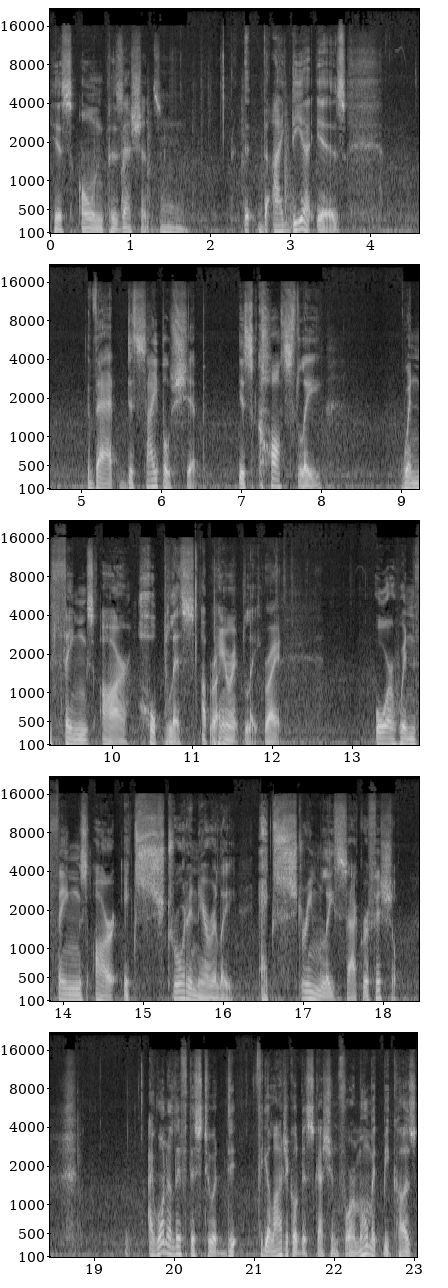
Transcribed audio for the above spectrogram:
his own possessions. Mm. The idea is that discipleship is costly when things are hopeless, apparently. Right. right. Or when things are extraordinarily extremely sacrificial. I want to lift this to a di- theological discussion for a moment because,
